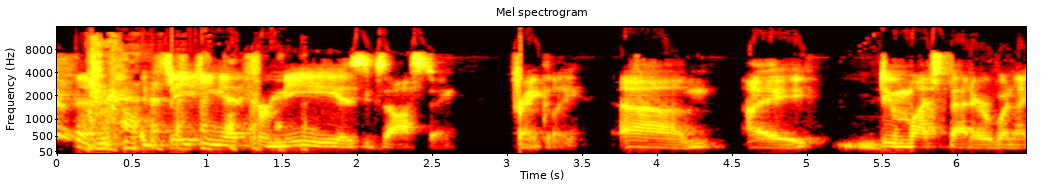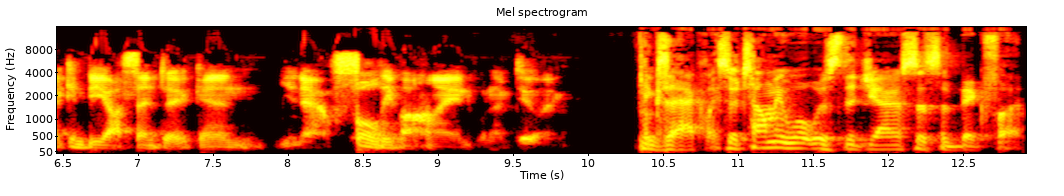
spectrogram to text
and faking it for me is exhausting, frankly. Um, I do much better when I can be authentic and, you know, fully behind what I'm doing. Exactly. So tell me what was the genesis of Bigfoot?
